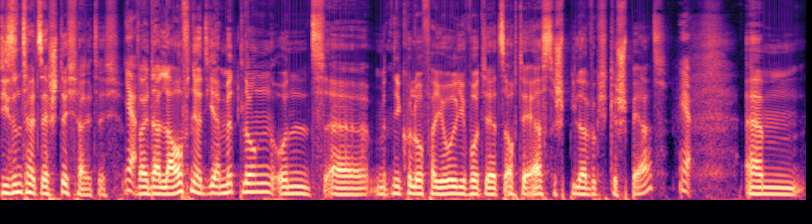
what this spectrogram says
die sind halt sehr stichhaltig. Ja. Weil da laufen ja die Ermittlungen und äh, mit Nicolo Faioli wurde jetzt auch der erste Spieler wirklich gesperrt. Ja. Ähm,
